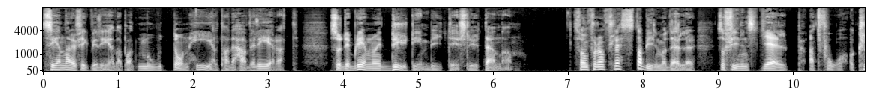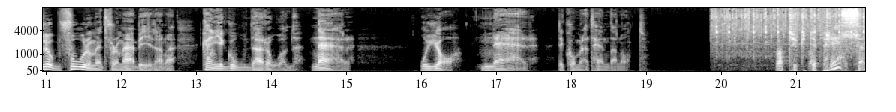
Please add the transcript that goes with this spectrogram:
Senare fick vi reda på att motorn helt hade havererat. Så det blev nog ett dyrt inbyte i slutändan. Som för de flesta bilmodeller så finns hjälp att få och klubbforumet för de här bilarna kan ge goda råd när, och ja, när det kommer att hända något. Vad tyckte pressen?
